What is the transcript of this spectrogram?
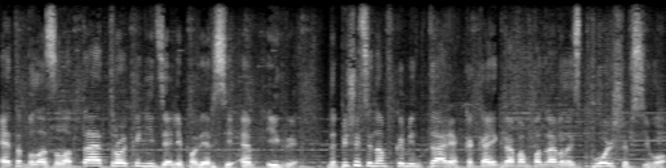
Это была золотая тройка недели по версии М-игры. Напишите нам в комментариях, какая игра вам понравилась больше всего.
